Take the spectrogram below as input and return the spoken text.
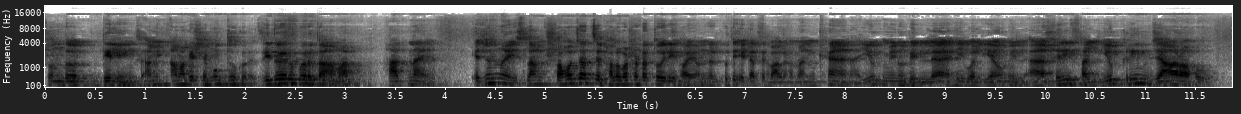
সুন্দর ডিলিংস আমি আমাকে সে মুগ্ধ করে। হৃদয়ের উপরে তো আমার হাত নাই। এজন্য ইসলাম সহজাত যে ভালোবাসাটা তৈরি হয় অন্যের প্রতি এটাতে বলা হয়, মান খানা ইউমিনু বিল্লাহি ওয়াল ইয়াউমিল আখিরি ফালইউকরিম জারাহু। যে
